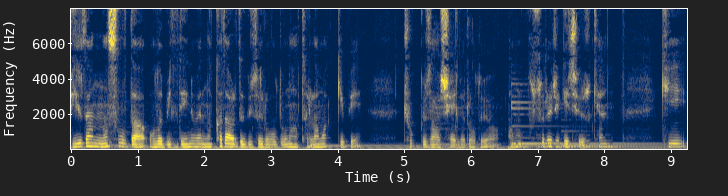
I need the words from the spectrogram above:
birden nasıl da olabildiğini ve ne kadar da güzel olduğunu hatırlamak gibi çok güzel şeyler oluyor. Ama bu süreci geçirirken ki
